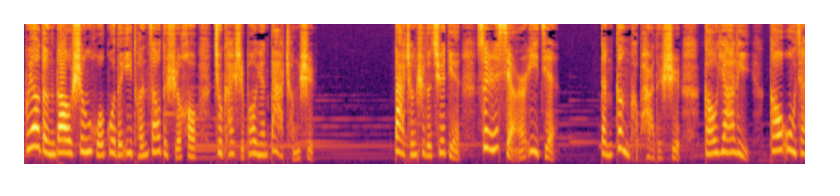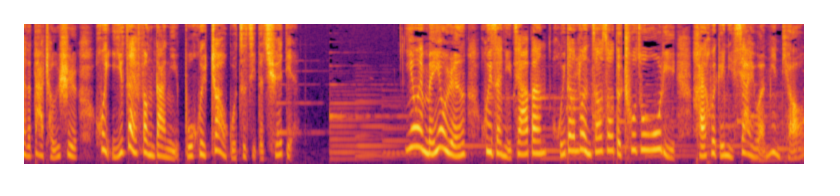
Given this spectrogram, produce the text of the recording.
不要等到生活过得一团糟的时候，就开始抱怨大城市。大城市的缺点虽然显而易见。但更可怕的是，高压力、高物价的大城市会一再放大你不会照顾自己的缺点，因为没有人会在你加班回到乱糟糟的出租屋里还会给你下一碗面条。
